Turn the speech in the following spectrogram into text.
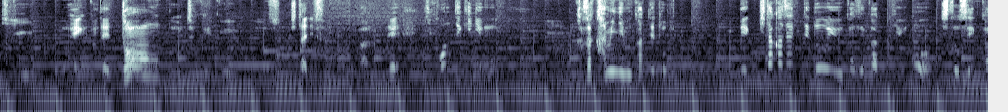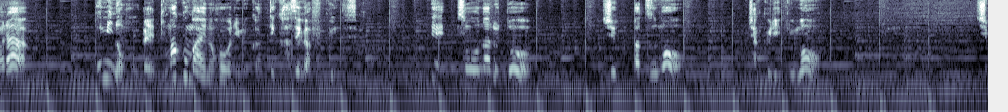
気流の変化でドーンと着陸したりすることがあるので基本的にも風上に向かって飛ぶ。で北風ってどういう風かっていうと千歳から海の方、え苫小牧の方に向かって風が吹くんですよ。でそうなると出発も着陸も出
